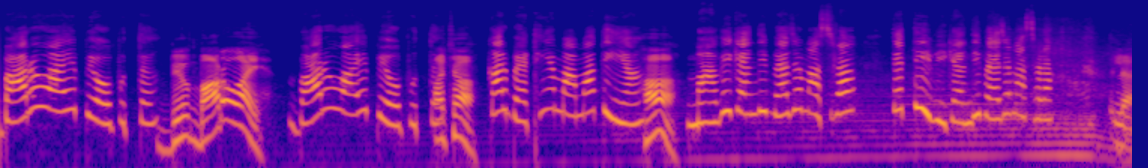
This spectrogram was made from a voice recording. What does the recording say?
ਬਾਹਰੋਂ ਆਏ ਪਿਓ ਪੁੱਤ। ਬਿਓ- ਬਾਹਰੋਂ ਆਏ? ਬਾਹਰੋਂ ਆਏ ਪਿਓ ਪੁੱਤ। ਅੱਛਾ। ਘਰ ਬੈਠੀਆਂ ਮਾਮਾ ਧੀਆਂ। ਹਾਂ। ਮਾਂ ਵੀ ਕਹਿੰਦੀ ਬਹਿ ਜਾ ਮਾਸੜਾ। ਤੇ ਧੀ ਵੀ ਕਹਿੰਦੀ ਬਹਿ ਜਾ ਮਾਸੜਾ। ਲੈ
